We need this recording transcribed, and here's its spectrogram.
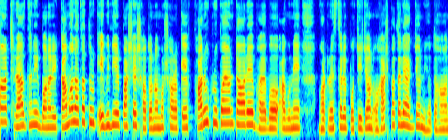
মার্চ রাজধানীর বনানীর কামাল আতাতুর্ক এভিনিউর পাশে শত নম্বর সড়কে ফারুক রূপায়ণ টাওয়ারে ভয়াবহ আগুনে ঘটনাস্থলে পঁচিশ জন ও হাসপাতালে একজন নিহত হন।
